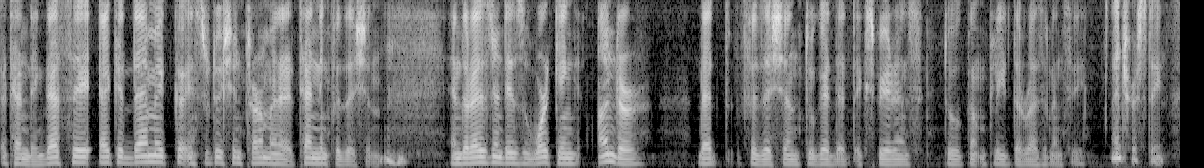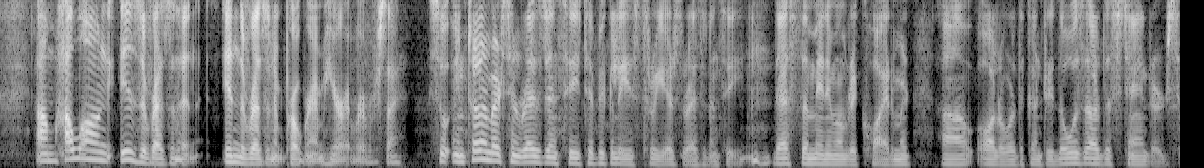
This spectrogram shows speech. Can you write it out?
attending. That's a academic institution term, an attending physician, and the resident is working under that physician to get that experience to complete the residency. Interesting. Um, how long is a resident in the resident program here at Riverside? So internal medicine residency typically is three years residency. That's the minimum requirement uh, all over the country. Those are the standards.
